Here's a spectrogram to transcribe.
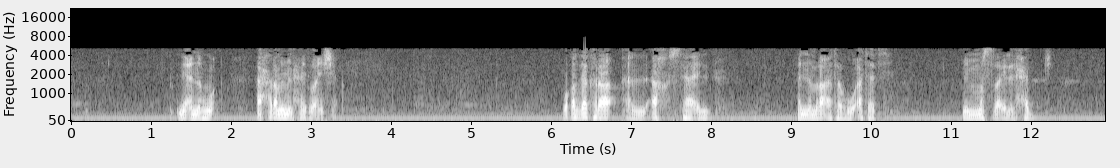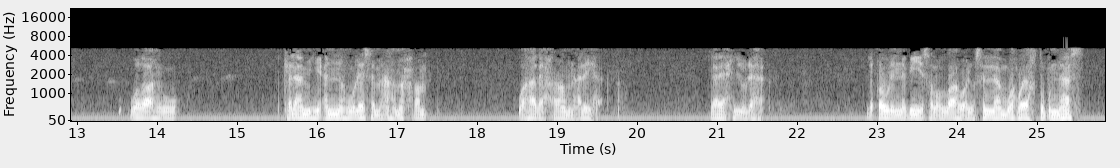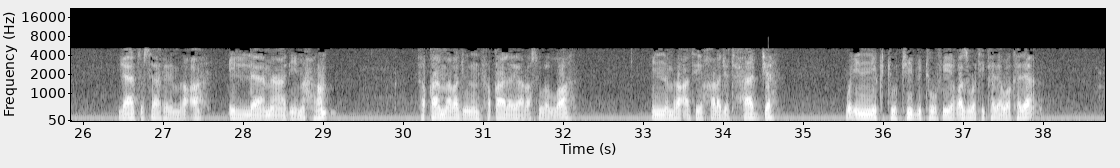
لأنه أحرم من حيث أنشأ. وقد ذكر الأخ السائل أن امرأته أتت من مصر إلى الحج وظاهر كلامه أنه ليس معها محرم وهذا حرام عليها لا يحل لها. لقول النبي صلى الله عليه وسلم وهو يخطب الناس لا تسافر امرأة إلا مع ذي محرم. فقام رجل فقال يا رسول الله إن امرأتي خرجت حاجة وإني اكتتبت في غزوة كذا وكذا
